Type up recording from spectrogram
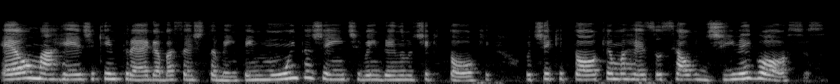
é uma rede que entrega bastante também. Tem muita gente vendendo no TikTok. O TikTok é uma rede social de negócios.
